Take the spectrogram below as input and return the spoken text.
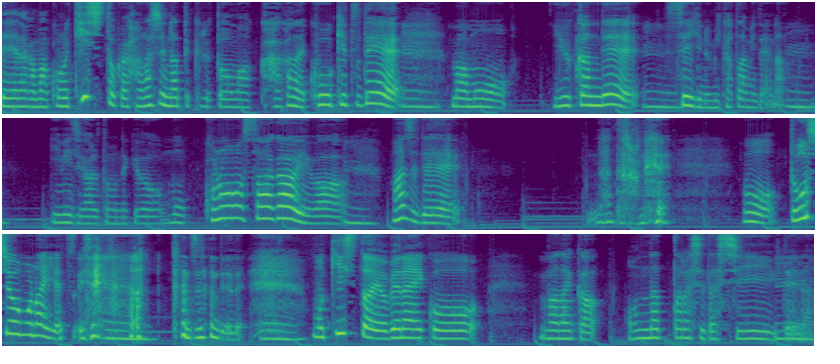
で、なんかまあこの騎士とか話になってくると、まあかなり高潔で、な。うん。まあもう勇敢でうん正義の味方みたいなうん。イメージがあると思うんだけど、もうこのサーガーウィンはうん。マジで、なんだろうね、もうどうしようもないやつみたいな感じなんだよね。もう騎士とは呼べないこう、まあなんか女ったらしだし、みたいな。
